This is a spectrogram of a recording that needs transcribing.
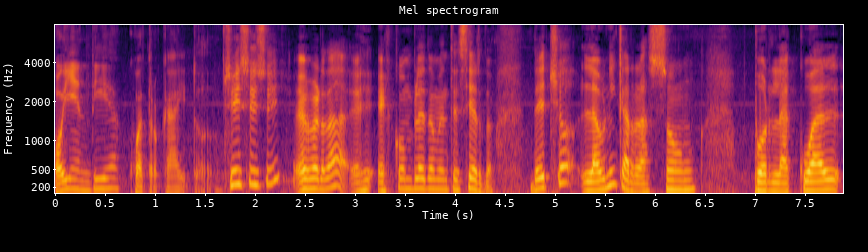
hoy en día 4K y todo. Sí, sí, sí, es verdad, es, es completamente cierto. De hecho, la única razón por la cual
